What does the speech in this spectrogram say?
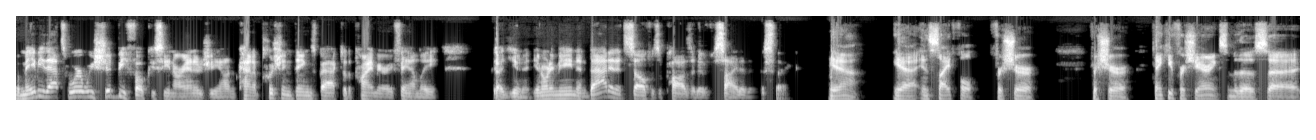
But maybe that's where we should be focusing our energy on kind of pushing things back to the primary family uh, unit. You know what I mean? And that in itself is a positive side of this thing. Yeah. Yeah. Insightful for sure. For sure. Thank you for sharing some of those uh,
